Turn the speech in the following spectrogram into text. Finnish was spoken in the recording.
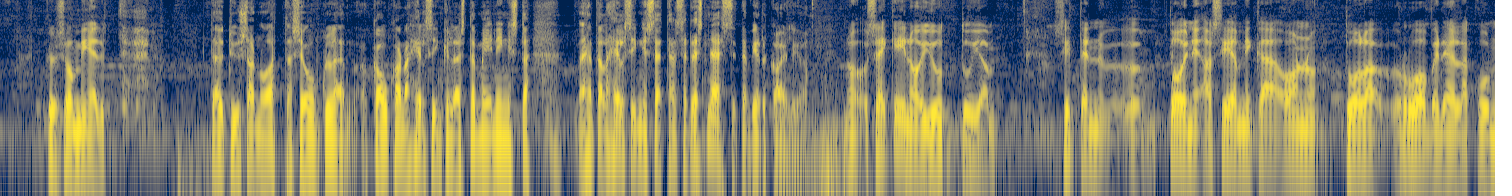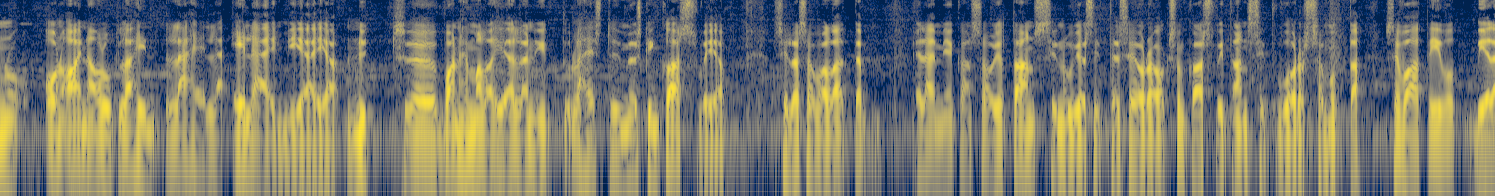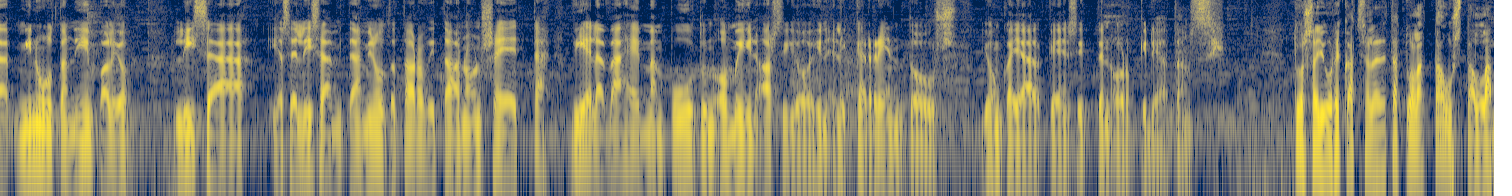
kyllä se on miellyttävää täytyy sanoa, että se on kyllä kaukana helsinkiläistä meiningistä. Eihän täällä Helsingissä, että se edes näe sitä virkailijaa. No sekin on juttu ja sitten toinen asia, mikä on tuolla Ruovedellä, kun on aina ollut lähin, lähellä eläimiä ja nyt vanhemmalla iällä niin lähestyy myöskin kasveja sillä tavalla, että eläimien kanssa on jo tanssinut ja sitten seuraavaksi on kasvitanssit vuorossa, mutta se vaatii vielä minulta niin paljon lisää ja se lisää, mitä minulta tarvitaan, on se, että vielä vähemmän puutun omiin asioihin, eli rentous, jonka jälkeen sitten orkideatanssi. Tuossa juuri katselen, että tuolla taustalla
